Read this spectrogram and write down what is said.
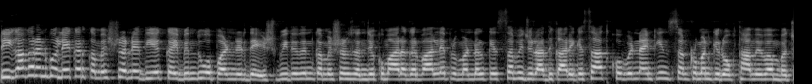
टीकाकरण को लेकर कमिश्नर ने दिए कई बिंदुओं पर निर्देश। बीते दिन कमिश्नर संजय कुमार अग्रवाल ने प्रमंडल के सभी जिलाधिकारी के साथ कोविड नाइन्टीन संक्रमण की रोकथाम एवं बचाव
